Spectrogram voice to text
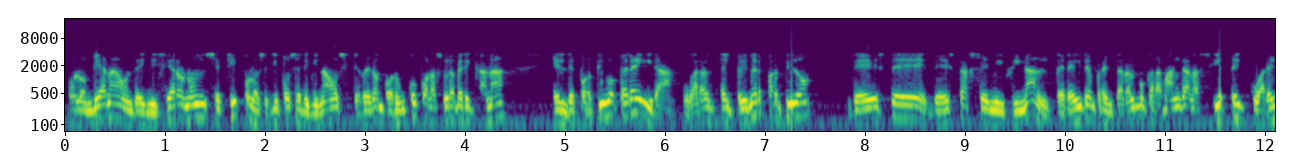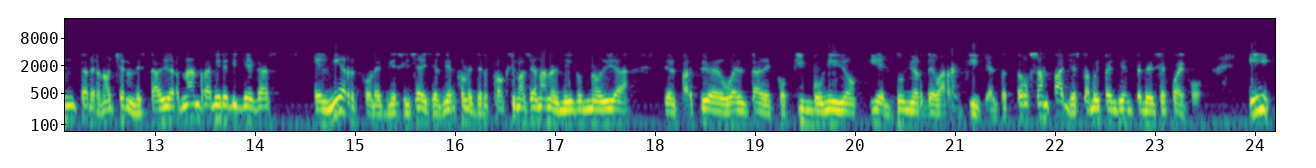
colombiana, donde iniciaron 11 equipos, los equipos eliminados y que juegan por un cupo a la Suramericana, el Deportivo Pereira jugará el primer partido de este de esta semifinal. Pereira enfrentará al Bucaramanga a las 7 y 40 de la noche en el estadio Hernán Ramírez Villegas el miércoles 16, el miércoles de la próxima semana, el mismo día del partido de vuelta de Coquimbo Unido y el Junior de Barranquilla. El doctor Zampayo está muy pendiente de ese juego. Y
